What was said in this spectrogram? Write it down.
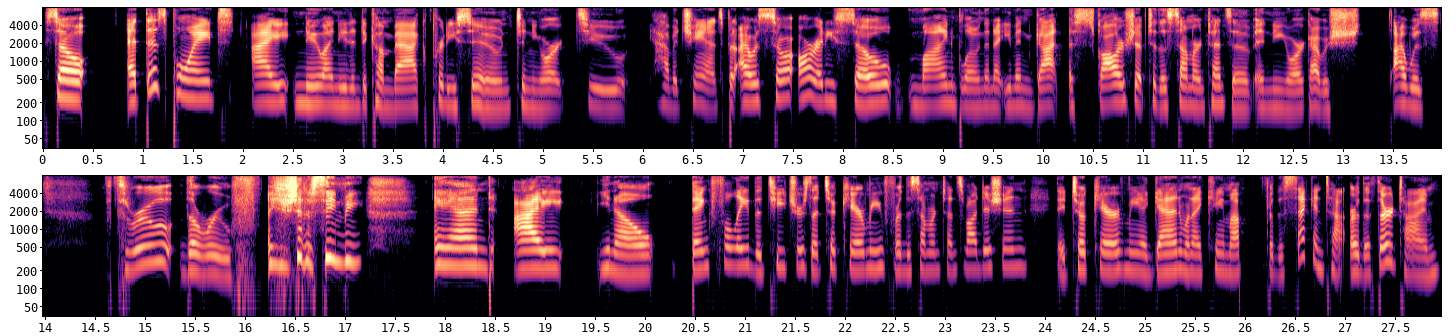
So at this point, I knew I needed to come back pretty soon to New York to have a chance. But I was so already so mind blown that I even got a scholarship to the summer intensive in New York. I was sh- I was through the roof. You should have seen me. And I, you know, thankfully the teachers that took care of me for the summer intensive audition, they took care of me again when I came up for the second time or the third time.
